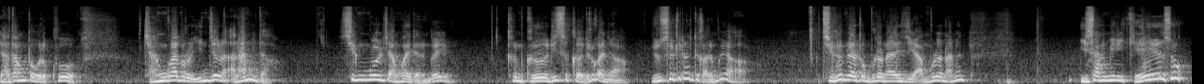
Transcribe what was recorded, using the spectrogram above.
야당도 그렇고 장관으로 인정을 안 합니다. 식물 장관이 되는 거예요. 그럼 그 리스크가 어디로 가냐? 윤석열한테 가는 거야. 지금이라도 물러나야지. 안 물러나면 이상민이 계속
